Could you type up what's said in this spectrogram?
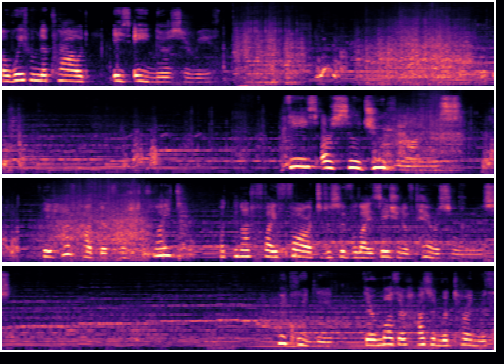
Away from the crowd is a nursery. These are still juveniles. They have had their first flight, but cannot fly far to the civilization of pterosaurs. Frequently, their mother hasn't returned with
